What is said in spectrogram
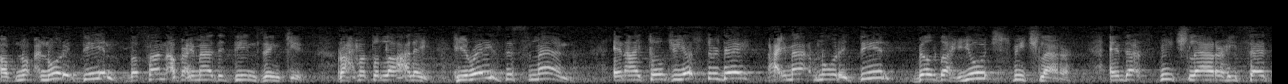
of Nuruddin, the son of Imad al-Din Zinki, rahmatullah alayh. He raised this man, and I told you yesterday, Imad Nuruddin built a huge speech ladder. And that speech ladder, he said,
